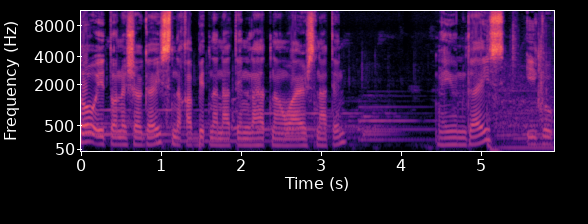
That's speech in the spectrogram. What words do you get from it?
So ito na siya guys, nakabit na natin lahat ng wires natin. Ngayon guys, i-glue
